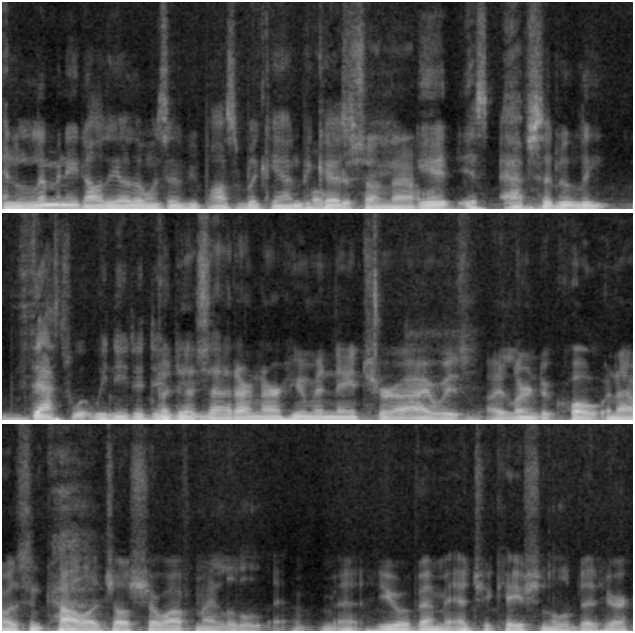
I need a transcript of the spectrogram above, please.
and eliminate all the other ones if you possibly can because Focus on that it one. is absolutely that's what we need to do. But is that in our human nature? I always I learned a quote when I was in college. I'll show off my little uh, U of M education a little bit here.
